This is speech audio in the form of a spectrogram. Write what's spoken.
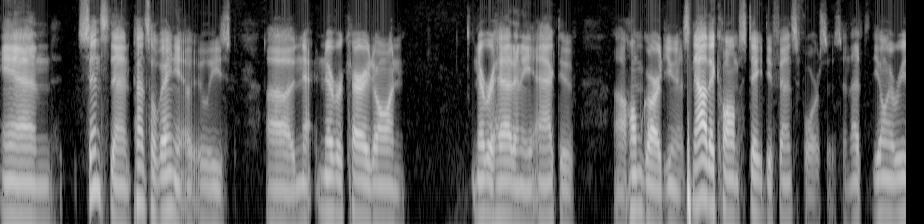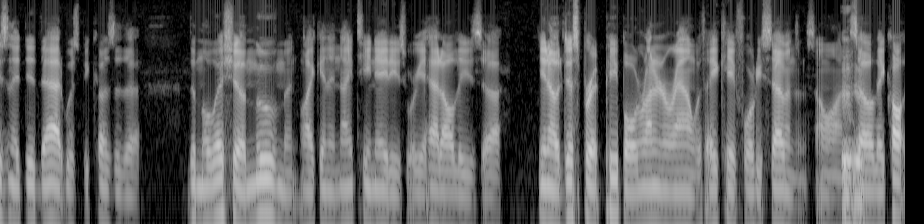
and since then, Pennsylvania at least uh, ne- never carried on, never had any active uh, Home Guard units. Now they call them state defense forces, and that's the only reason they did that was because of the the militia movement, like in the 1980s, where you had all these uh, you know disparate people running around with AK-47s and so on. Mm-hmm. So they call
